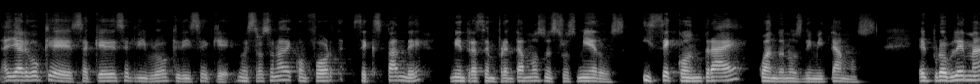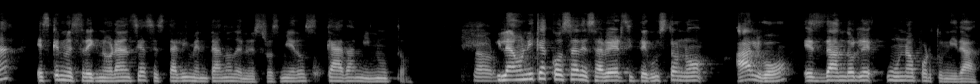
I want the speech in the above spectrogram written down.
hay algo que saqué de ese libro que dice que nuestra zona de confort se expande mientras enfrentamos nuestros miedos y se contrae cuando nos limitamos. El problema es que nuestra ignorancia se está alimentando de nuestros miedos cada minuto. Y la única cosa de saber si te gusta o no algo es dándole una oportunidad.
